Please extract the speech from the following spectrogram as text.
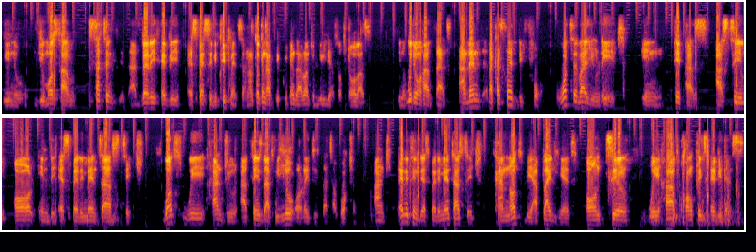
You know, you must have certain uh, very heavy, expensive equipment. And I'm talking about equipment that run to millions of dollars. You know, we don't have that. And then, like I said before, whatever you read in papers are still all in the experimental stage. What we handle are things that we know already that are working. And anything in the experimental stage cannot be applied yet until we have concrete evidence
